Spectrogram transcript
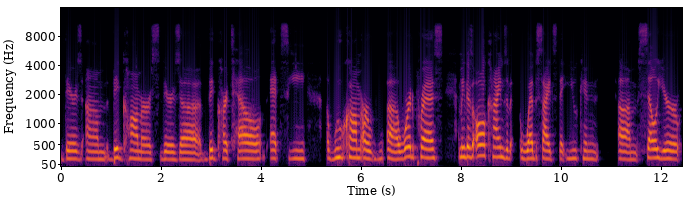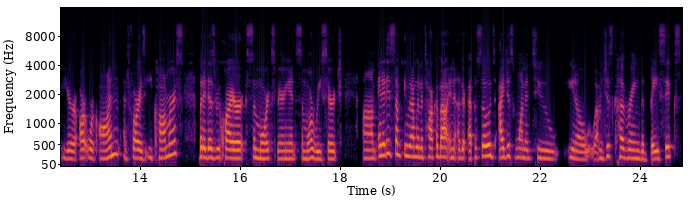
There's um, Big Commerce. There's a uh, Big Cartel, Etsy, a WooCom or uh, WordPress. I mean, there's all kinds of websites that you can um, sell your your artwork on as far as e-commerce, but it does require some more experience, some more research, um, and it is something that I'm going to talk about in other episodes. I just wanted to, you know, I'm just covering the basics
